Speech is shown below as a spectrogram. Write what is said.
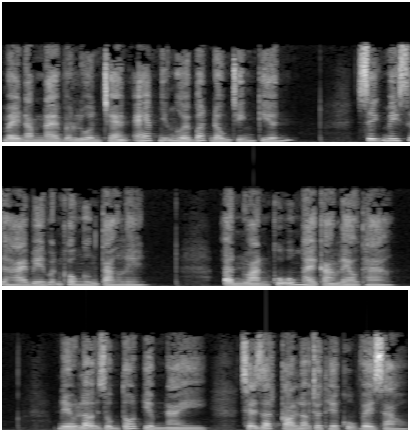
Mấy năm nay vẫn luôn chèn ép những người bất đồng chính kiến. Xích mích giữa hai bên vẫn không ngừng tăng lên. Ân oán cũ ngày càng leo thang. Nếu lợi dụng tốt điểm này, Sẽ rất có lợi cho thế cục về sau.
